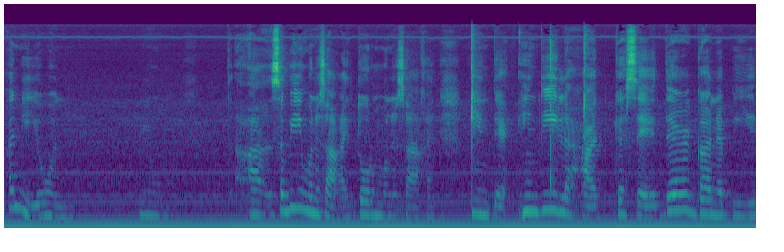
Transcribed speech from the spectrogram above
Ano yun? Yung, uh, sabihin mo na sa akin, turo mo na sa akin. Hindi. Hindi lahat kasi they're gonna be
